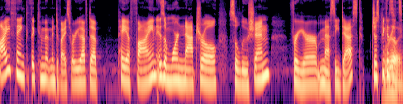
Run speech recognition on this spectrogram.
I think the commitment device, where you have to pay a fine is a more natural solution for your messy desk just because really? it's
